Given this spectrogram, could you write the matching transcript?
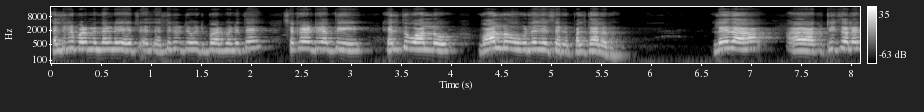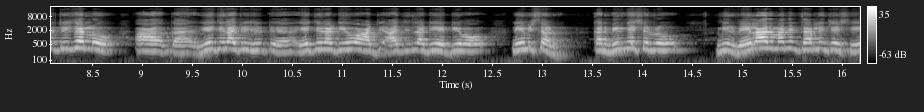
హెల్త్ డిపార్ట్మెంట్ అంటే హెల్త్ డిపార్ట్మెంట్ అయితే సెక్రటరీ ఆఫ్ ది హెల్త్ వాళ్ళు వాళ్ళు విడుదల చేస్తారు ఫలితాలను. లేదా టీచర్లు అయితే టీచర్లు ఏ జిల్లా ఏ జిల్లా డిఓ ఆ జిల్లా డిఏ డిఓ నియమిస్తాడు. కానీ మీరు చేసిండ్రు? మీరు వేలాది మందిని తరలించేసి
